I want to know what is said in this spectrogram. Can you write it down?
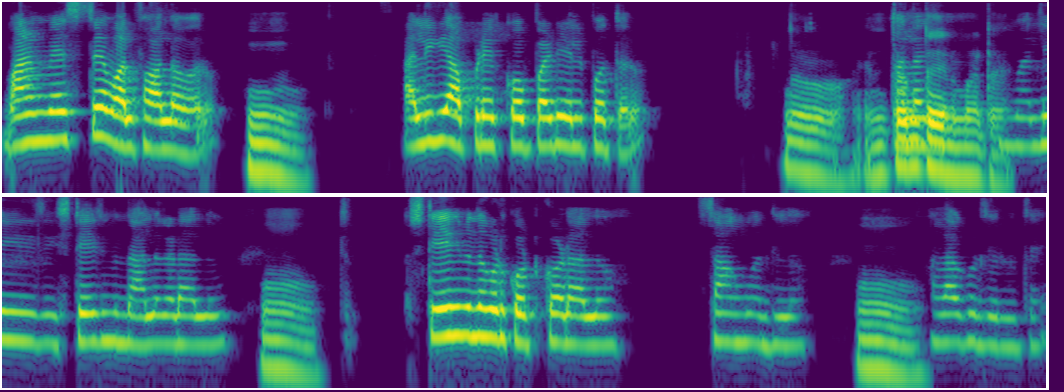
మనం వేస్తే వాళ్ళు ఫాలో అవ్వరు. అలిగి అప్పుడే కోప్పడి వెళ్ళిపోతారు. మళ్ళీ స్టేజ్ మీద అలగడాలు స్టేజ్ మీద కూడా కొట్టుకోవడాలు సాంగ్ మధ్యలో అలా కూడా జరుగుతాయి.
